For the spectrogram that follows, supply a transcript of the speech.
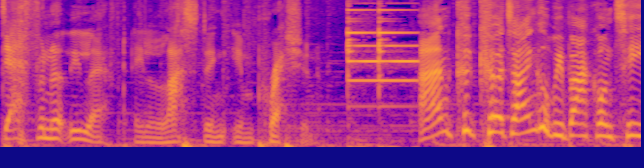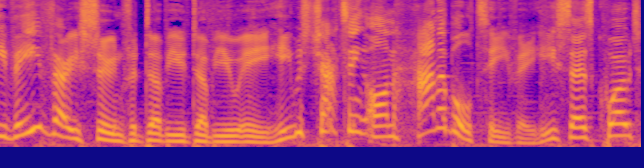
definitely left a lasting impression. And could Kurt Angle be back on TV very soon for WWE? He was chatting on Hannibal TV. He says, quote,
